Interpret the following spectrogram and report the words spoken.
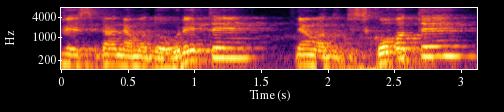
вие сега няма да орете, няма да дисковате,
